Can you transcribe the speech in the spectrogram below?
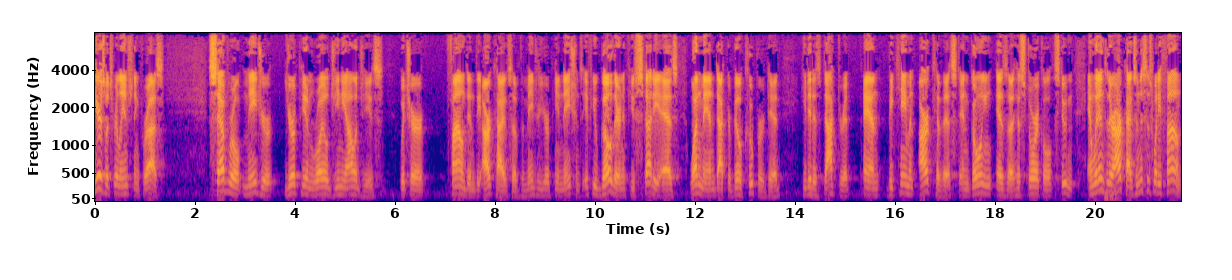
here's what's really interesting for us. Several major European royal genealogies, which are found in the archives of the major European nations, if you go there and if you study, as one man, Dr. Bill Cooper, did, he did his doctorate and became an archivist and going as a historical student and went into their archives, and this is what he found.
